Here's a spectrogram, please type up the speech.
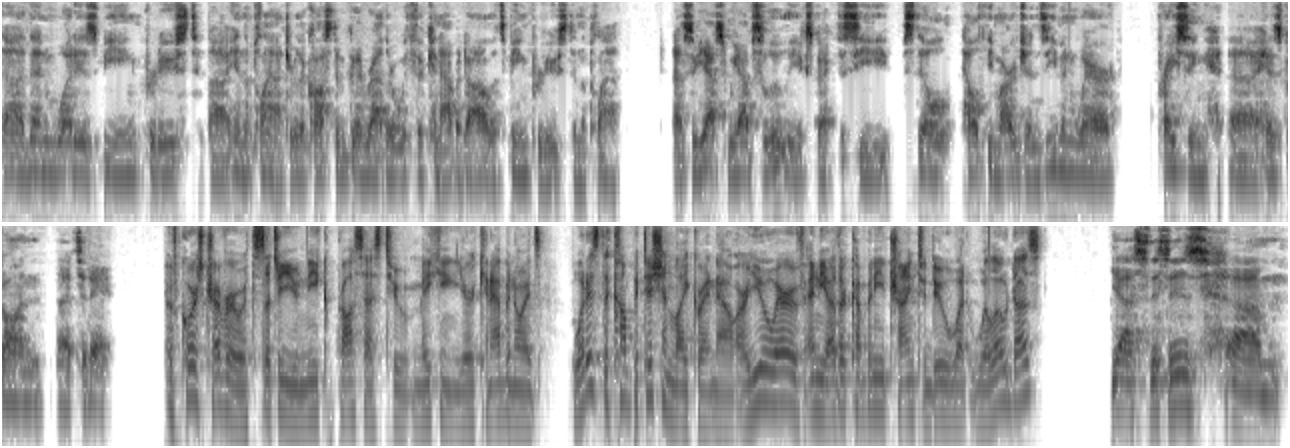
uh, than what is being produced uh, in the plant, or the cost of good rather, with the cannabidiol that's being produced in the plant. Uh, so yes, we absolutely expect to see still healthy margins, even where pricing uh, has gone uh, today. Of course, Trevor, with such a unique process to making your cannabinoids, what is the competition like right now? Are you aware of any other company trying to do what Willow does? Yes, this is um,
